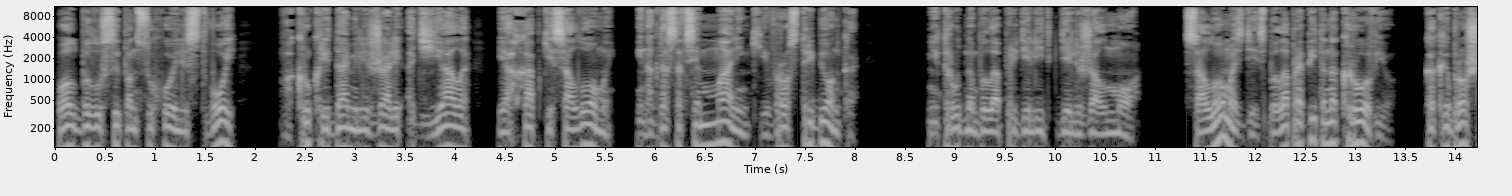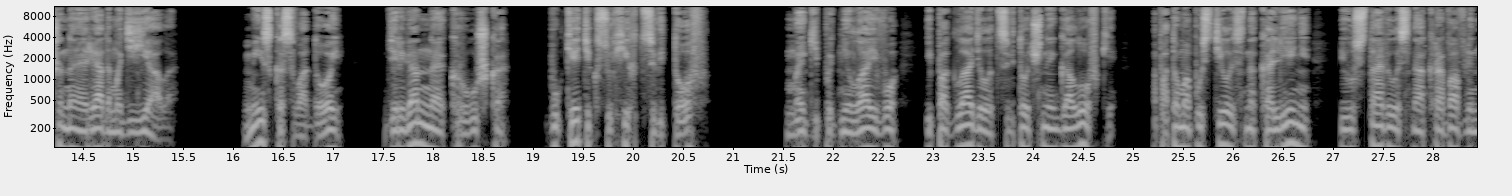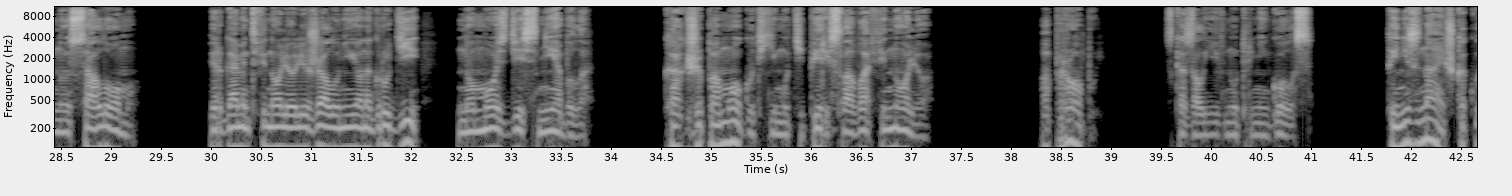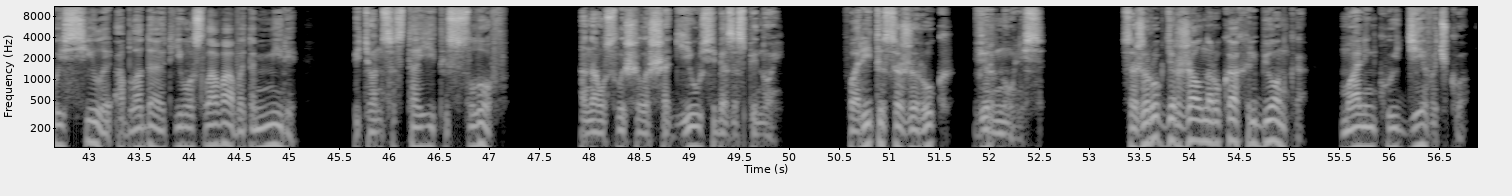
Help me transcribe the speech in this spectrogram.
Пол был усыпан сухой листвой, вокруг рядами лежали одеяла и охапки соломы, иногда совсем маленькие, в рост ребенка. Нетрудно было определить, где лежал Мо. Солома здесь была пропитана кровью, как и брошенное рядом одеяло. Миска с водой, деревянная кружка, букетик сухих цветов — Мэгги подняла его и погладила цветочные головки, а потом опустилась на колени и уставилась на окровавленную солому. Пергамент фенолио лежал у нее на груди, но Мо здесь не было. Как же помогут ему теперь слова фенолио? «Попробуй», — сказал ей внутренний голос. «Ты не знаешь, какой силой обладают его слова в этом мире, ведь он состоит из слов». Она услышала шаги у себя за спиной. Фарид и Сажирук вернулись. Сажирук держал на руках ребенка, маленькую девочку.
